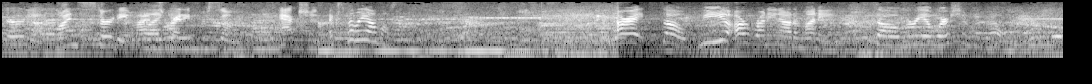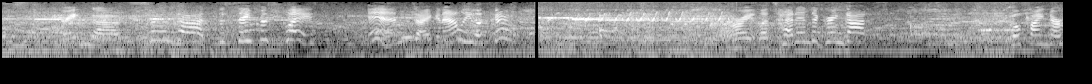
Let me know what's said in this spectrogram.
sturdy. Mine's sturdy. Mine's like it. ready for some action. Expelliarmus. All right, so we are running out of money. So Maria, where should we go? Great gods. Gringotts, the safest place in Diagon Alley. Let's go. All right, let's head into Gringotts. Go find our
